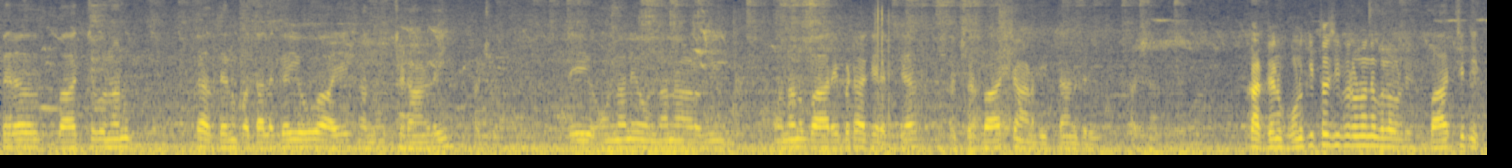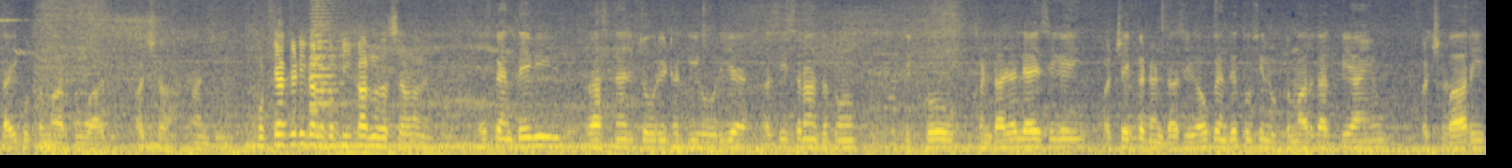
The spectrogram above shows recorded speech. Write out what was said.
ਫਿਰ ਬਾਅਦ ਚ ਉਹਨਾਂ ਨੂੰ ਘਰਦਿਆਂ ਨੂੰ ਪਤਾ ਲੱਗਾ ਜੀ ਉਹ ਆਏ ਸਾਨੂੰ ਛਡਾਉਣ ਲਈ। ਅੱਛਾ। ਤੇ ਉਹਨਾਂ ਨੇ ਉਹਨਾਂ ਨਾਲ ਵੀ ਉਹਨਾਂ ਨੂੰ ਬਾਹਰ ਹੀ ਬਿਠਾ ਕੇ ਰੱਖਿਆ। ਅੱਛਾ। ਬਾਅਦ ਚ ਆਣ ਦਿੱਤਾ ਅੰਦਰ ਹੀ। ਅੱਛਾ। ਘਰਦਿਆਂ ਨੂੰ ਫੋਨ ਕੀਤਾ ਸੀ ਫਿਰ ਉਹਨਾਂ ਨੇ ਬੁਲਾਉਣ ਲਈ? ਬਾਅਦ ਚ ਕੀਤਾ ਹੀ ਕੁੱਟਮਾਰ ਤੋਂ ਬਾਅਦ। ਅੱਛਾ। ਹਾਂਜੀ। ਕੁੱਟਿਆ ਕਿਹੜੀ ਗੱਲ ਤੋਂ? ਕੀ ਕਾਰਨ ਦੱਸਿਆ ਉਹਨਾਂ ਨੇ? ਉਹ ਕਹਿੰਦੇ ਵੀ ਰਸਤਿਆਂ 'ਚ ਚੋਰੀ ਠੱਗੀ ਹੋ ਰਹੀ ਹੈ। ਅਸੀਂ ਸਰਹੰਦ ਤੋਂ ਇੱਕੋ ਖੰਡਾ ਜਿਹਾ ਲਿਆਏ ਸੀਗੇ ਜੀ ਅੱਛਾ। ਤੇ ਇੱਕ ਡੰਡਾ ਸੀਗਾ। ਉਹ ਕਹਿੰਦੇ ਤੁਸੀਂ ਲੁੱਟਮਾਰ ਕਰਕੇ ਆਏ ਹੋ ਅੱਛਾ। ਬਾਹਰ ਹੀ।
